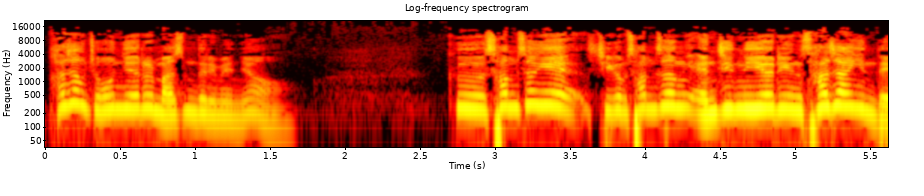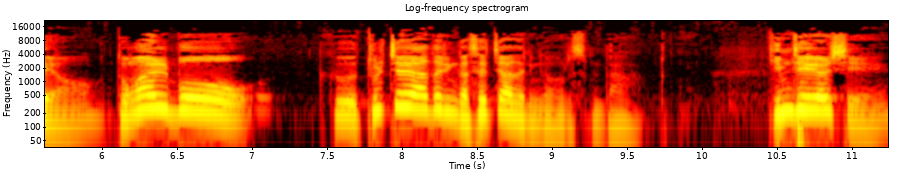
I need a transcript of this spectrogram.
가장 좋은 예를 말씀드리면요. 그 삼성의 지금 삼성 엔지니어링 사장인데요. 동아일보 그 둘째 아들인가 셋째 아들인가 그렇습니다. 김재열 씨,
